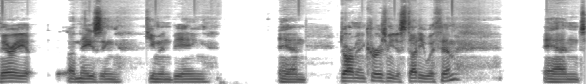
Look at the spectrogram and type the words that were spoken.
Very amazing human being. And Dharma encouraged me to study with him. And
